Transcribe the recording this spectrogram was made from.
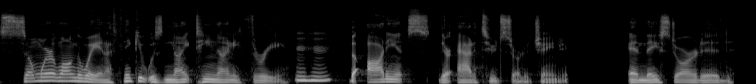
Somewhere along the way, and I think it was 1993, Mm-hmm. the audience, their attitudes started changing. And they started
